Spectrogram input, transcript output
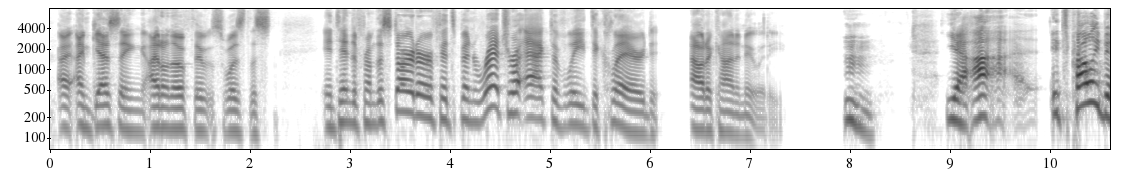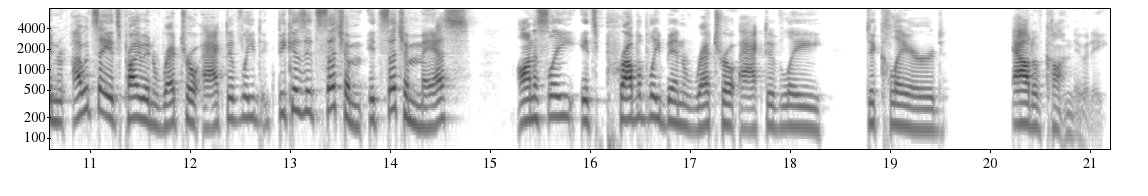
I, I'm guessing I don't know if this was the s- intended from the start or if it's been retroactively declared out of continuity. mhm. yeah I, I it's probably been i would say it's probably been retroactively because it's such a it's such a mess honestly it's probably been retroactively declared out of continuity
